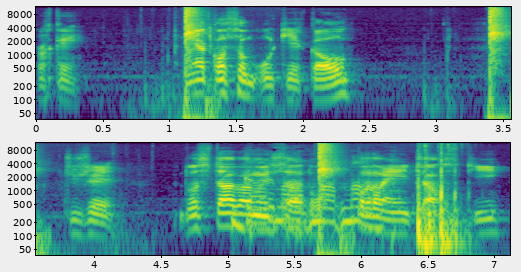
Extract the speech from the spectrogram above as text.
OK. Nejako som utekol. Čiže dostávame sa do prvej časti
